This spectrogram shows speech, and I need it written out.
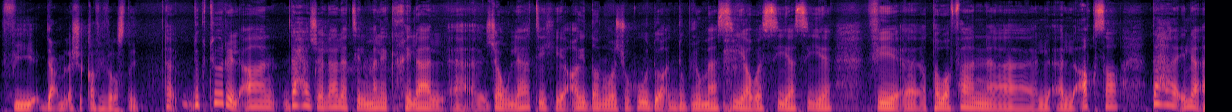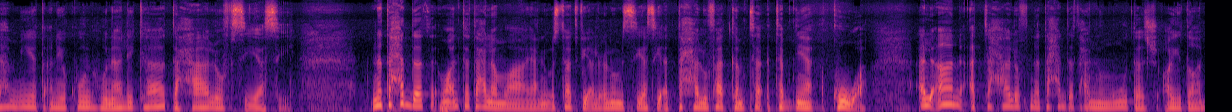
في دعم الأشقاء في فلسطين. طيب دكتور الآن دعا جلالة الملك خلال آه، جولاته أيضا وجهوده الدبلوماسية والسياسية في آه، طوفان آه، الأقصى. دعا إلى أهمية أن يكون هنالك تحالف سياسي. نتحدث وأنت تعلم يعني أستاذ في العلوم السياسية التحالفات كم تبني قوة. الآن التحالف نتحدث عن نموذج أيضا.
